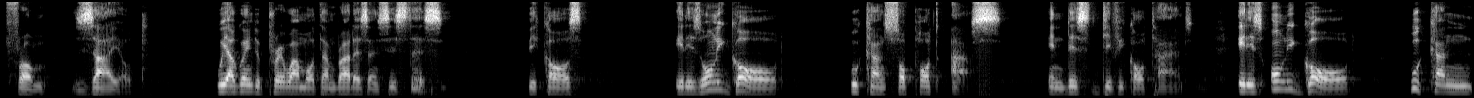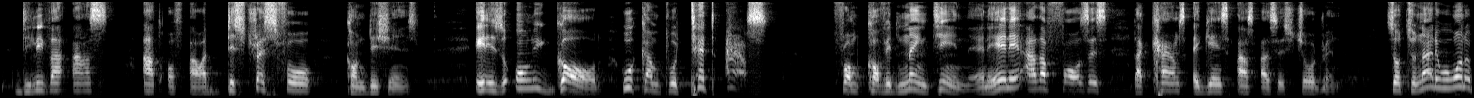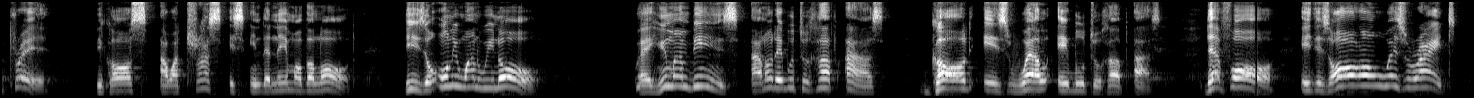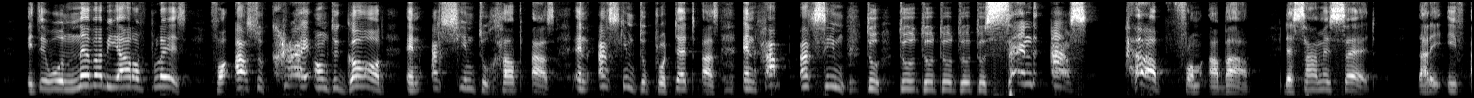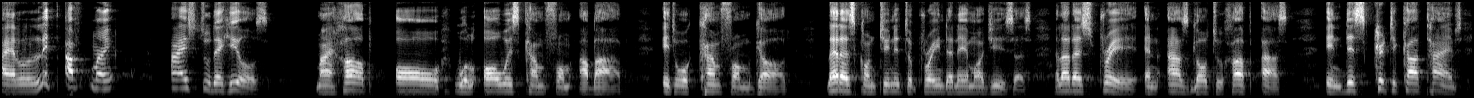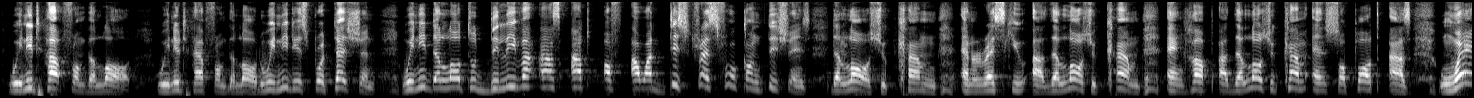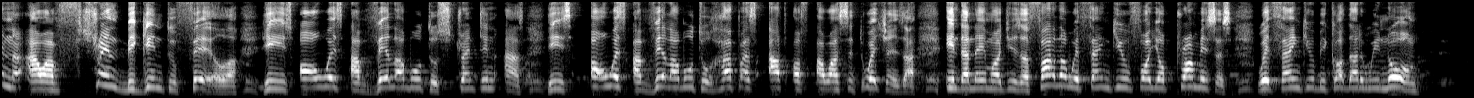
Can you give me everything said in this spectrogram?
from Zion. We are going to pray one more time, brothers and sisters, because it is only God who can support us in these difficult times. It is only God who can deliver us out of our distressful conditions. It is only God who can protect us from COVID-19 and any other forces that comes against us as his children. So tonight we want to pray because our trust is in the name of the Lord. He is the only one we know. Where human beings are not able to help us, God is well able to help us. Therefore, it is always right. It will never be out of place for us to cry unto God and ask Him to help us and ask Him to protect us and ask Him to, to, to, to, to, to send us help from above. The psalmist said that if I lift up my eyes to the hills, my help all will always come from above. It will come from God. Let us continue to pray in the name of Jesus. Let us pray and ask God to help us in these critical times. We need help from the Lord. We need help from the Lord. We need His protection. We need the Lord to deliver us out of our distressful conditions. The Lord should come and rescue us. The Lord should come and help us. The Lord should come and support us. When our strength begin to fail, He is always available to strengthen us. He is always available to help us out of our situations. In the name of Jesus. Father, we thank you for your promises. We thank you because that we know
